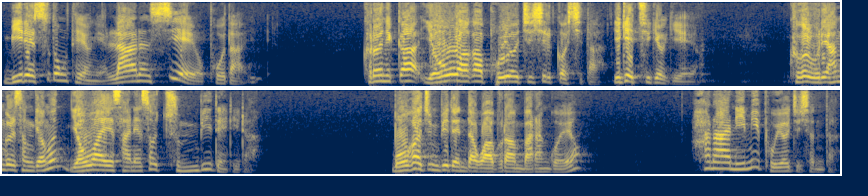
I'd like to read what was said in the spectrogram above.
미래 수동태형이에요. 라는 씨예요. 보다. 그러니까 여호와가 보여지실 것이다. 이게 직역이에요. 그걸 우리 한글 성경은 여호와의 산에서 준비되리라. 뭐가 준비된다고 아브라함 말한 거예요? 하나님이 보여주신다.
